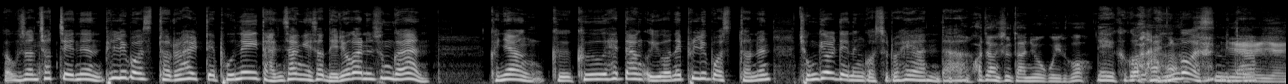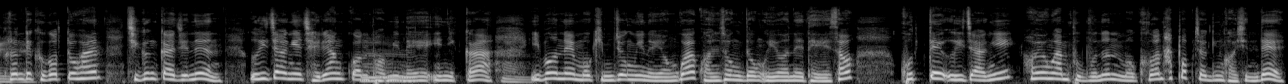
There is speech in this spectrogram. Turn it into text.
그러니까 우선 첫째는 필리버스터를 할 때 본회의 단상에서 내려가는 순간 그냥 그, 그 해당 의원의 필리버스터는 종결되는 것으로 해야 한다. 화장실 다녀오고 이거. 네, 그건 아닌 것 같습니다. 예, 예, 예. 그런데 그것 또한 지금까지는 의장의 재량권 음. 범위 내이니까 이번에 뭐 김종민 의원과 권성동 의원에 대해서 그때 의장이 허용한 부분은 뭐 그건 합법적인 것인데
